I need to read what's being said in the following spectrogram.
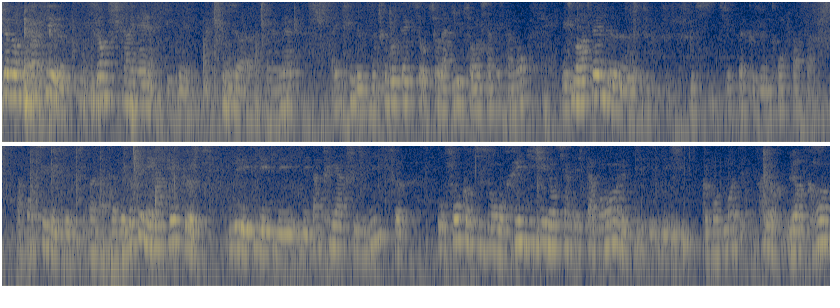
J'avais envie de rappeler euh, Georges Steiner, qui était professeur à Steiner, a écrit de, très beaux textes sur, sur la Bible, sur l'Ancien Testament. Et je me rappelle, je, cite, j'espère que je ne trompe pas sa, pensée, mais je ne sais pas la développer, mais il que les, les- les- patriarches juifs, au fond, quand ils ont rédigé l'Ancien Testament, le- les, les commandements, etc., leur, leur grand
